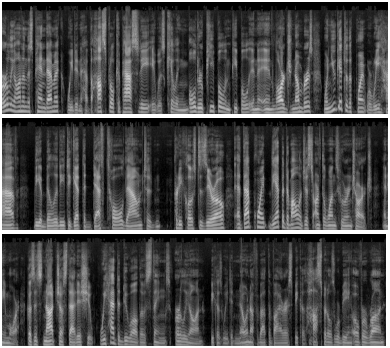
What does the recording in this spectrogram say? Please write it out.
early on in this pandemic, we didn't have the hospital capacity. It was killing older people and people in, in large numbers. When you get to the point where we have the ability to get the death toll down to pretty close to zero, at that point, the epidemiologists aren't the ones who are in charge anymore because it's not just that issue. We had to do all those things early on because we didn't know enough about the virus, because hospitals were being overrun,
